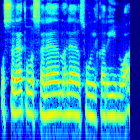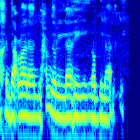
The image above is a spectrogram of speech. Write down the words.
والصلاة والسلام على رسول الكريم وآخر دعوانا الحمد لله رب العالمين.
